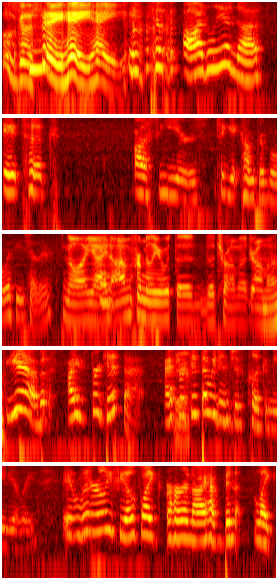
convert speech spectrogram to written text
I was gonna She- say, hey, hey. It took oddly enough, it took us years to get comfortable with each other. No, yeah, I know. It's- I'm familiar with the the trauma drama. Yeah, but I forget that. I Yeah. forget that we didn't just click immediately. It literally feels like her and I have been like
